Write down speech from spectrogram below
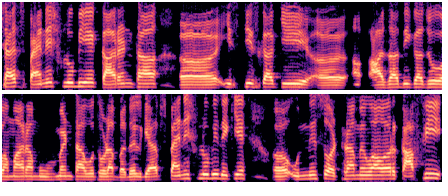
शायद स्पेनिश फ्लू भी एक कारण था इस चीज़ का कि आज़ादी का जो हमारा मूवमेंट था वो थोड़ा बदल गया। अब स्पेनिश फ्लू भी देखिए 1918 में हुआ और काफ़ी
